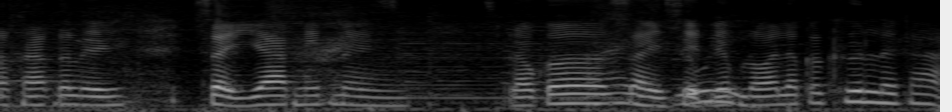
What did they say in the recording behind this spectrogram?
นะคะ ก็เลยใส่ยากนิดนึงเราก็ใส่เสร็จเรียบร้อยแล้วก็ขึ้นเลยค่ะ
